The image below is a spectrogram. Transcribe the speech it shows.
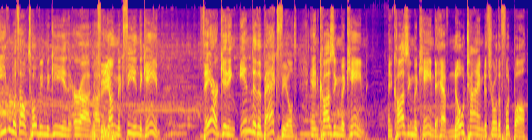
even without Toby McGee the, or uh, uh, the young McPhee in the game, they are getting into the backfield and causing McCain and causing McCain to have no time to throw the football.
